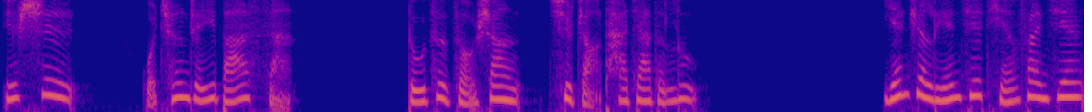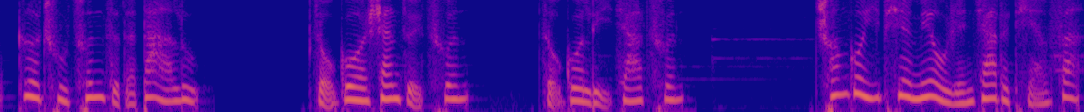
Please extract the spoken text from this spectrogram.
于是，我撑着一把伞。独自走上去找他家的路。沿着连接田饭间各处村子的大路，走过山嘴村，走过李家村，穿过一片没有人家的田饭，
